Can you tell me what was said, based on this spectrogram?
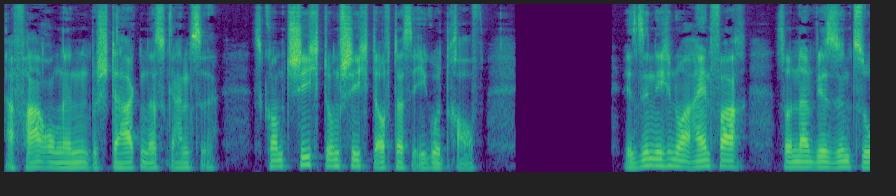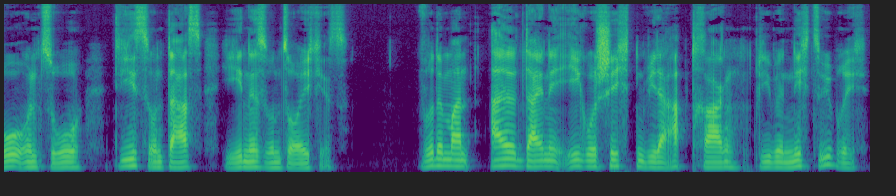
Erfahrungen bestärken das Ganze. Es kommt Schicht um Schicht auf das Ego drauf. Wir sind nicht nur einfach, sondern wir sind so und so, dies und das, jenes und solches. Würde man all deine Ego-Schichten wieder abtragen, bliebe nichts übrig.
